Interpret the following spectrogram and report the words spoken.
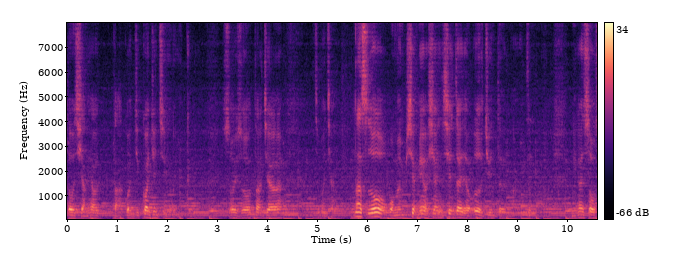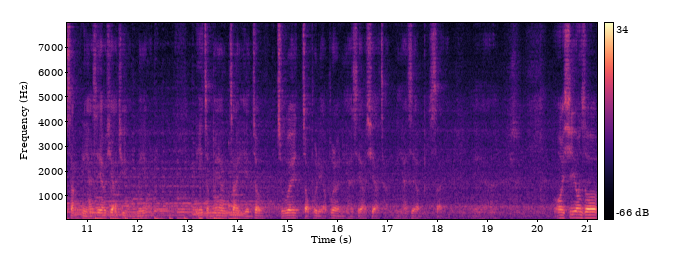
都想要打冠军，冠军只有一个，所以说大家。怎么讲？那时候我们现没有像现在有二军的嘛？怎么？你看受伤，你还是要下去，没有了。你怎么样再严重？除非走不了，不然你还是要下场，你还是要比赛。哎呀，我希望说，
